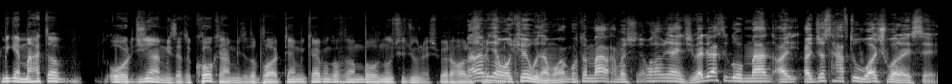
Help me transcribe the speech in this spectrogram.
میگه من حتی orgy هم می‌زد و coke هم می‌زد و پارتی هم می‌کرد می‌گفتم با نوش جونش بره حالش من میگم. اوکی بودم. واقعا گفتم من خفش گفتم یعنی چی؟ ولی وقتی گفت من I, I just have to watch what I say.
